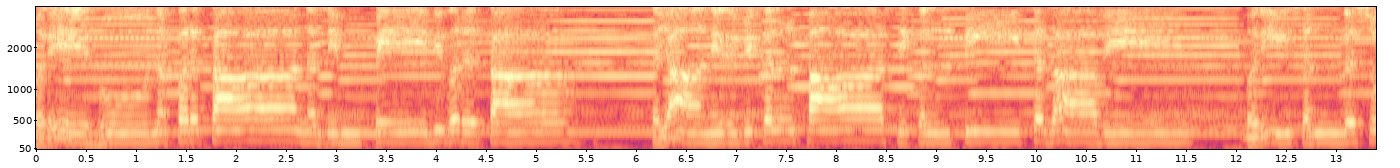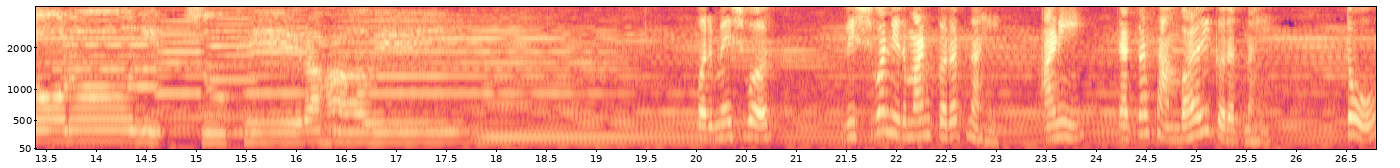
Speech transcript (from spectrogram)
परेहून परता न लिंपे विवरता. तया निर्विकल्पासि कल्पित जावे. परिसंग सोडून सुखे राहावे। परमेश्वर विश्व निर्माण करत नाही आणि त्याचा सांभाळही करत नाही. तो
